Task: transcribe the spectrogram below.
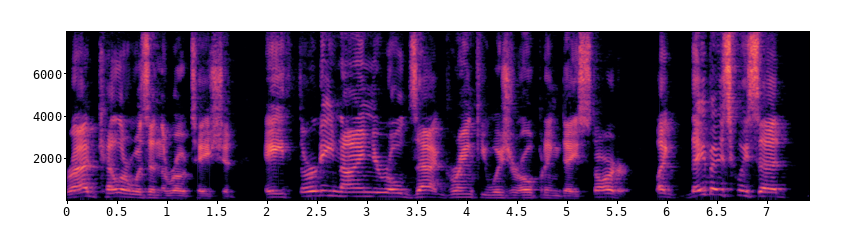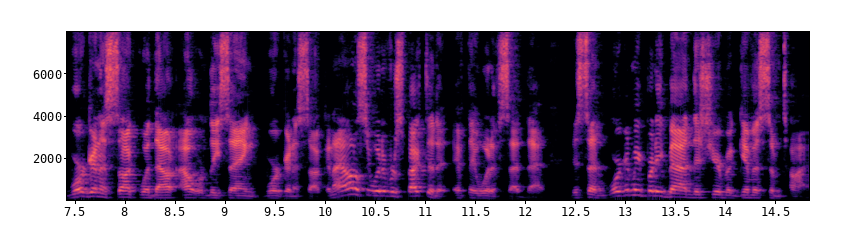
Brad Keller was in the rotation. a 39 year old Zach Greinke was your opening day starter. Like they basically said, we're going to suck without outwardly saying we're going to suck. And I honestly would have respected it if they would have said that. Just said, we're going to be pretty bad this year, but give us some time.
